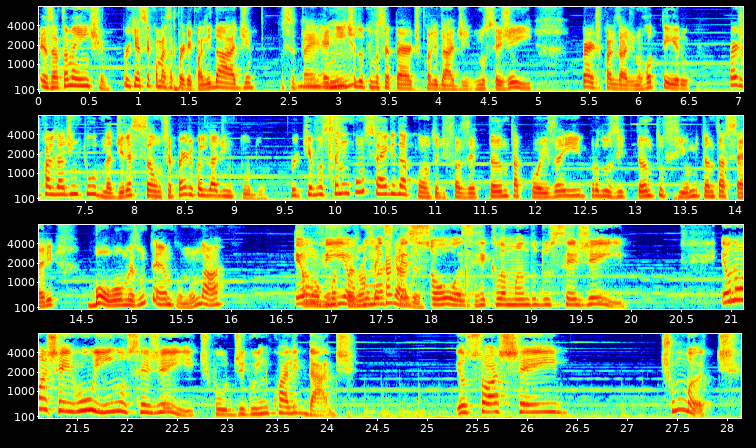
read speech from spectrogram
Exatamente. Porque você começa a perder qualidade. Você tá- É Uhum. nítido que você perde qualidade no CGI, perde qualidade no roteiro, perde qualidade em tudo, na direção, você perde qualidade em tudo. Porque você não consegue dar conta de fazer tanta coisa e produzir tanto filme, tanta série boa ao mesmo tempo. Não dá. Eu Algumas vi algumas pessoas reclamando do CGI. Eu não achei ruim o CGI, tipo, digo em qualidade. Eu só achei too much,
